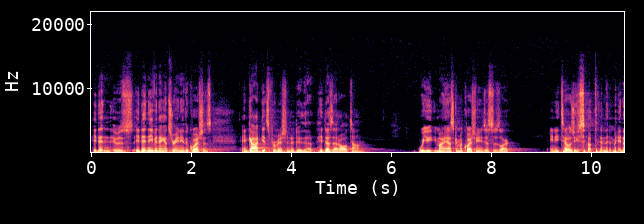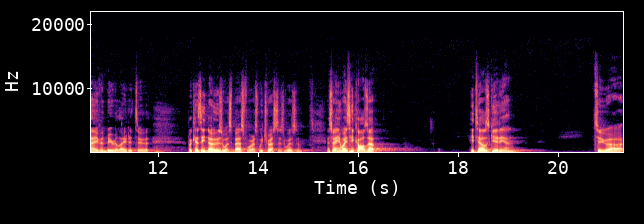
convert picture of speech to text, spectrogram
He didn't, it was, he didn't even answer any of the questions. And God gets permission to do that. He does that all the time. Where you, you might ask him a question, he just is like, and he tells you something that may not even be related to it because he knows what's best for us. We trust his wisdom. And so, anyways, he calls up, he tells Gideon, to, uh,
